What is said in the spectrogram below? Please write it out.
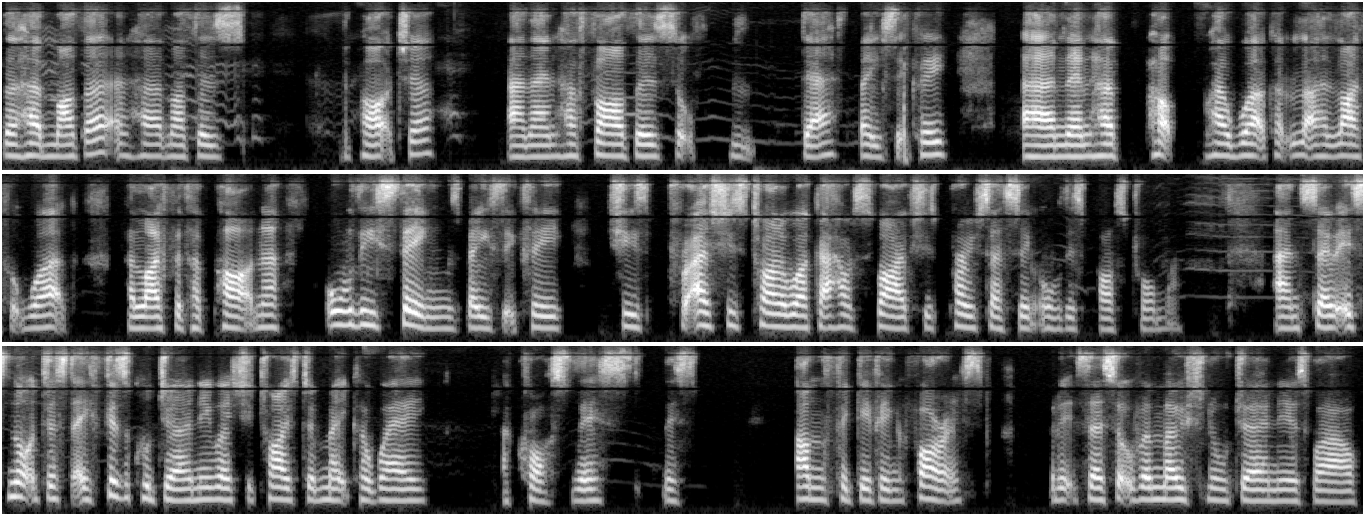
the her mother and her mother's departure, and then her father's sort of death, basically, and then her her work, her life at work, her life with her partner, all these things, basically. She's as she's trying to work out how to survive, she's processing all this past trauma, and so it's not just a physical journey where she tries to make her way across this this unforgiving forest but it's a sort of emotional journey as well,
